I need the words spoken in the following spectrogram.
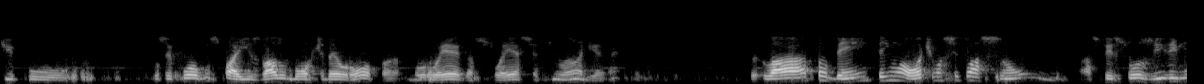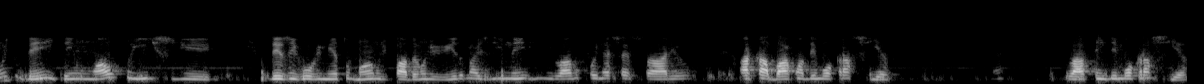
tipo, se você for em alguns países lá do norte da Europa, Noruega, Suécia, Finlândia, né? lá também tem uma ótima situação, as pessoas vivem muito bem, tem um alto índice de desenvolvimento humano, de padrão de vida, mas nem, lá não foi necessário acabar com a democracia lá tem democracia.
